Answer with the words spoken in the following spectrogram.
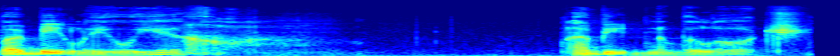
побил и уехал. Обидно было очень.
